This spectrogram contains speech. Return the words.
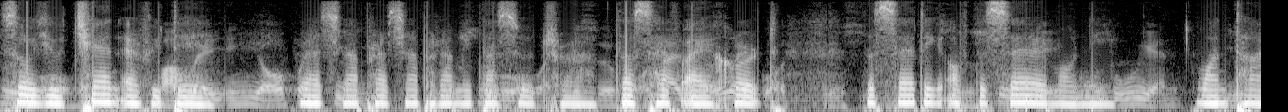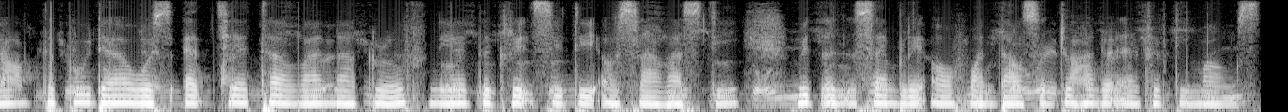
So you chant every day, Rajna Paramita Sutra. Thus have I heard the setting of the ceremony one time, the Buddha was at Jetavana Grove near the great city of Sravasti with an assembly of 1,250 monks.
